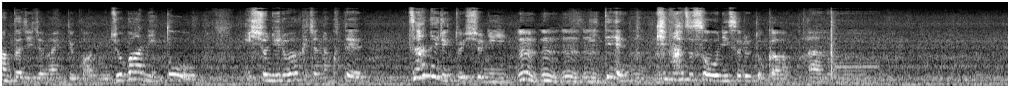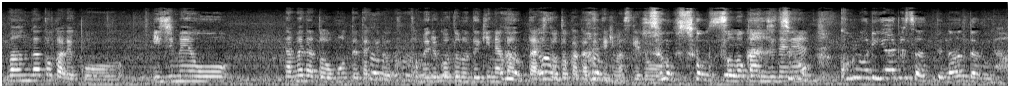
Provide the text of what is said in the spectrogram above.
ァンタジーじゃないっていうかあのジョバンニと一緒にいるわけじゃなくてザネリと一緒にいて気まずそうにするとか、あのー漫画とかでこういじめをダメだと思ってたけど止めることのできなかった人とかが出てきますけど、その感じでねこのリアルさってなんだろうな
